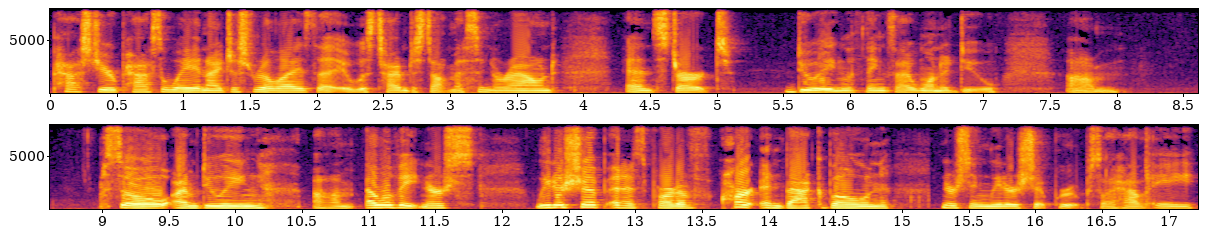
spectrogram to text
past year pass away, and I just realized that it was time to stop messing around and start doing the things I want to do. Um, so I'm doing um, Elevate Nurse Leadership, and it's part of Heart and Backbone Nursing Leadership Group. So I have a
